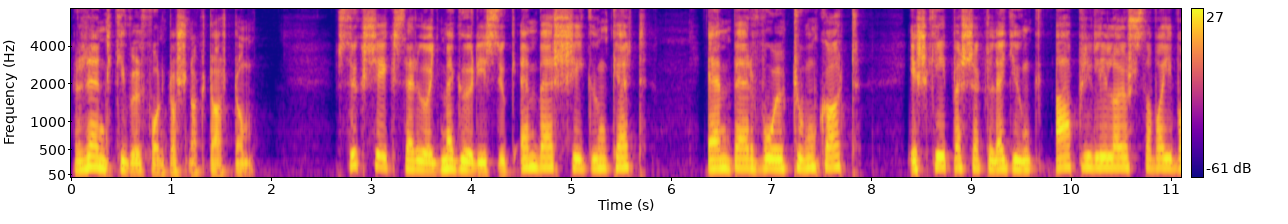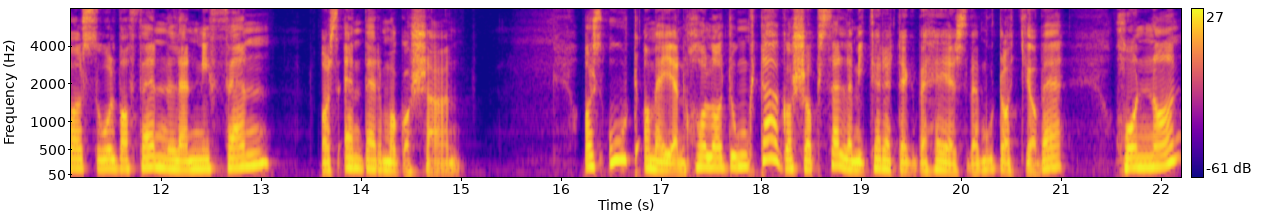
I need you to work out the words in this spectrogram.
rendkívül fontosnak tartom. Szükségszerű, hogy megőrizzük emberségünket, ember voltunkat, és képesek legyünk Áprili Lajos szavaival szólva fenn lenni fenn az ember magasán. Az út, amelyen haladunk, tágasabb szellemi keretekbe helyezve mutatja be, honnan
